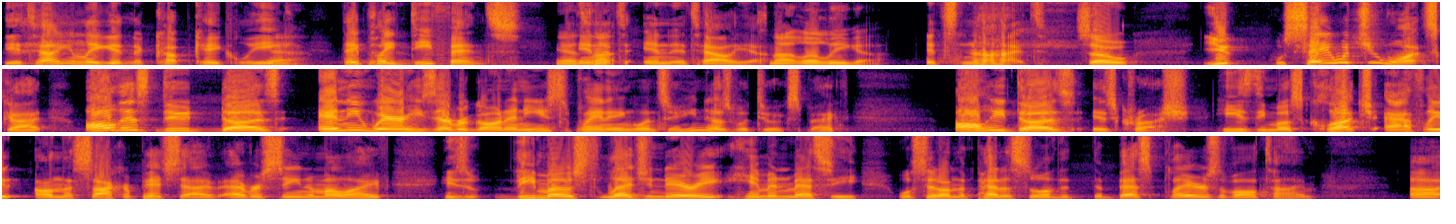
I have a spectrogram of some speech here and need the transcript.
The Italian league isn't a cupcake league. yeah, They play defense yeah. It's in not. It- in Italia. It's not La Liga. It's not. So you say what you want, Scott. All this dude does anywhere he's ever gone, and he used to play in England, so he knows what to expect. All he does is crush. He's the most clutch athlete on the soccer pitch that I've ever seen in my life. He's the most legendary. Him and Messi will sit on the pedestal of the, the best players of all time. Uh,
